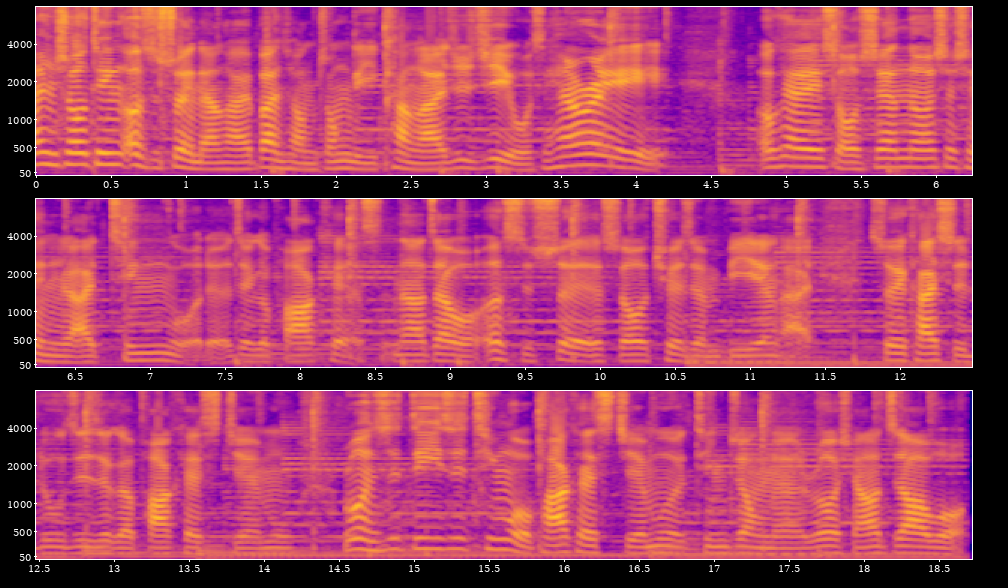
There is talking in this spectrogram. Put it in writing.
欢迎收听《二十岁男孩半场中离抗癌日记》，我是 Henry。OK，首先呢，谢谢你来听我的这个 podcast。那在我二十岁的时候确诊鼻咽癌，所以开始录制这个 podcast 节目。如果你是第一次听我 podcast 节目的听众呢，如果想要知道我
